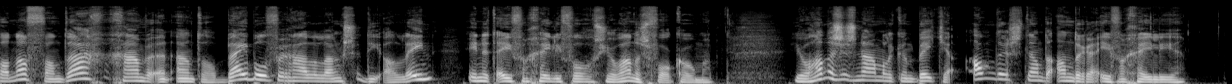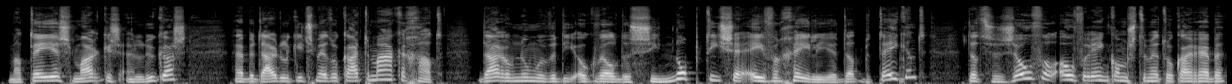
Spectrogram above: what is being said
Vanaf vandaag gaan we een aantal Bijbelverhalen langs die alleen in het Evangelie volgens Johannes voorkomen. Johannes is namelijk een beetje anders dan de andere evangeliën. Matthäus, Marcus en Lucas hebben duidelijk iets met elkaar te maken gehad. Daarom noemen we die ook wel de synoptische evangeliën. Dat betekent dat ze zoveel overeenkomsten met elkaar hebben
